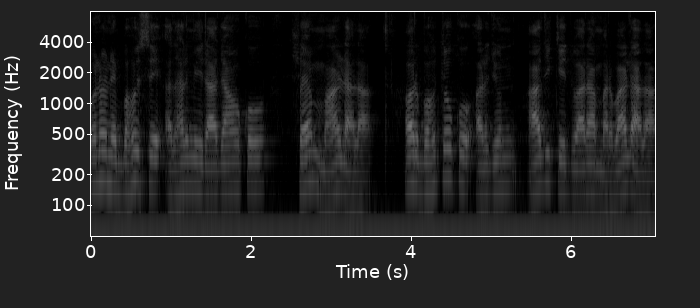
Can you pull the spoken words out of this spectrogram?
उन्होंने बहुत से अधर्मी राजाओं को स्वयं मार डाला और बहुतों को अर्जुन आदि के द्वारा मरवा डाला।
